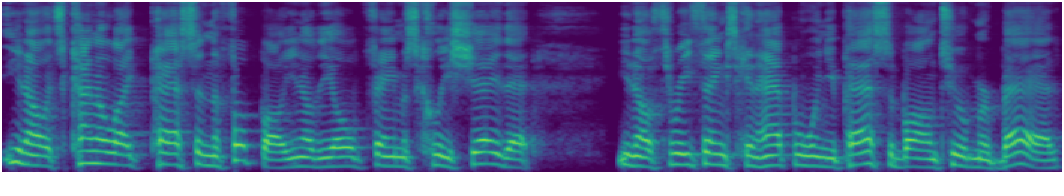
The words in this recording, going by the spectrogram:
you know it's kind of like passing the football. You know the old famous cliche that you know three things can happen when you pass the ball, and two of them are bad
